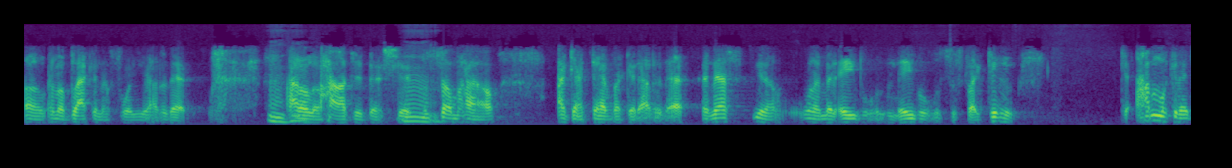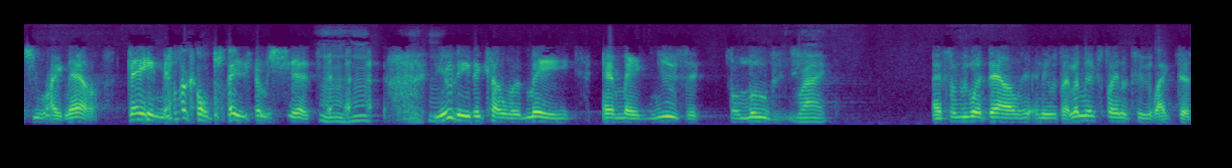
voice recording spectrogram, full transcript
um, am I black enough for you out of that? Mm-hmm. I don't know how I did that shit, but mm. somehow I got that record out of that. And that's, you know, when I met Abel, and Abel was just like, dude, I'm looking at you right now. They ain't never gonna play your shit. Mm-hmm. Mm-hmm. you need to come with me and make music for movies. Right. And so we went down, and he was like, "Let me explain it to you like this,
